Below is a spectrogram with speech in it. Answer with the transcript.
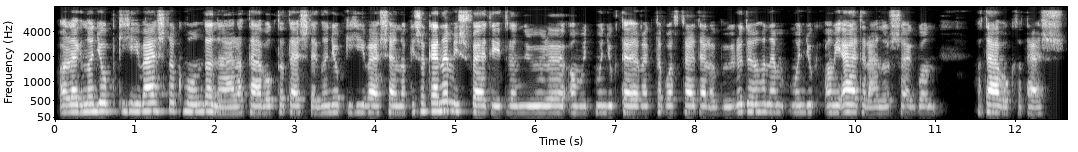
a legnagyobb kihívásnak mondanál, a távoktatás legnagyobb kihívásának, és akár nem is feltétlenül, amit mondjuk te megtapasztaltál a bőrödön, hanem mondjuk, ami általánosságban a távoktatás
